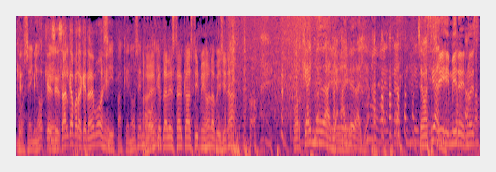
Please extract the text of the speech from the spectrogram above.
no señor. Que eh, se salga para que no se moje. Sí, para que no se A ver moje, qué tal está el casting, mijo, en la piscina. porque hay medalla, hay medalla. Sebastián. Sí, mire, no es.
